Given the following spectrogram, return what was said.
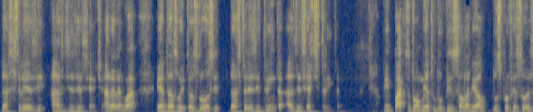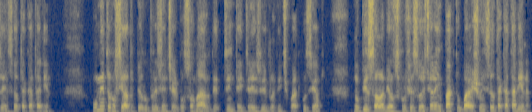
das 13 às 17 Araranguá é das 8 às 12 das 13h30 às 17h30. O impacto do aumento do piso salarial dos professores em Santa Catarina. O aumento anunciado pelo presidente Jair Bolsonaro, de 33,24%, no piso salarial dos professores, terá impacto baixo em Santa Catarina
